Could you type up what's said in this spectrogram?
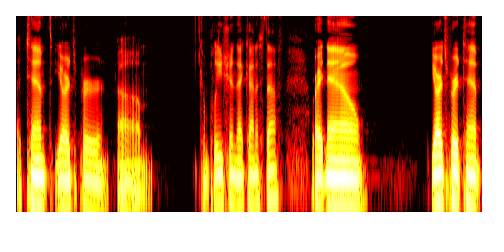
attempt, yards per um, completion, that kind of stuff. Right now, yards per attempt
